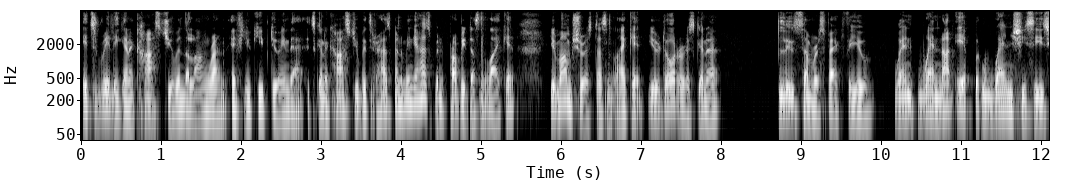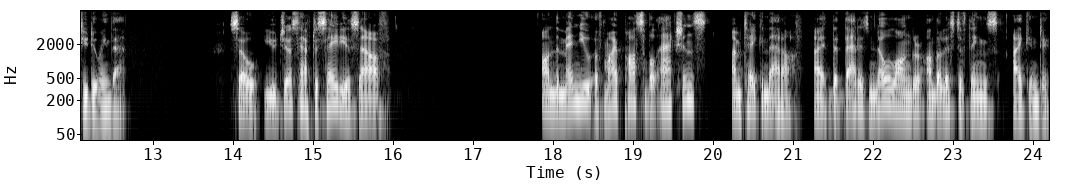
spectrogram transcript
it's really going to cost you in the long run if you keep doing that. It's going to cost you with your husband. I mean, your husband probably doesn't like it. Your mom sure as doesn't like it. Your daughter is going to lose some respect for you when when not if, but when she sees you doing that. So you just have to say to yourself on the menu of my possible actions, I'm taking that off. I, that that is no longer on the list of things I can do.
